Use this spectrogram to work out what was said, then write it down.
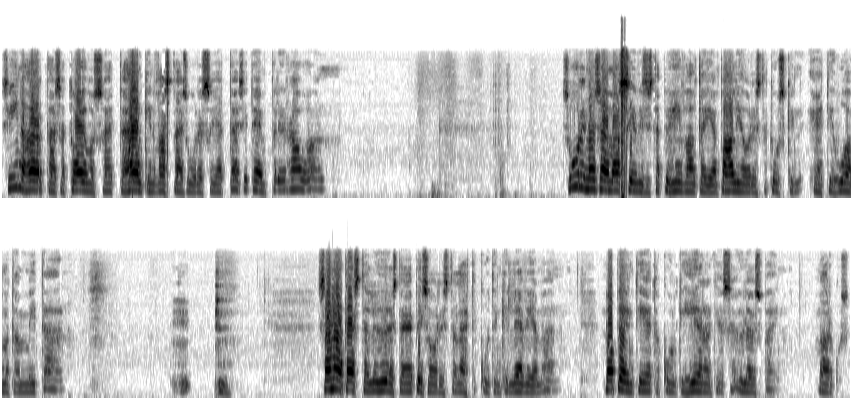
siinä hartaassa toivossa, että hänkin vastaisuudessa jättäisi temppelin rauhaan. Suurin osa massiivisesta pyhinvaltajien paljoudesta tuskin ehti huomata mitään. Sana tästä lyhyestä episodista lähti kuitenkin leviämään. Nopein tieto kulki hierarkiassa ylöspäin. Markus.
